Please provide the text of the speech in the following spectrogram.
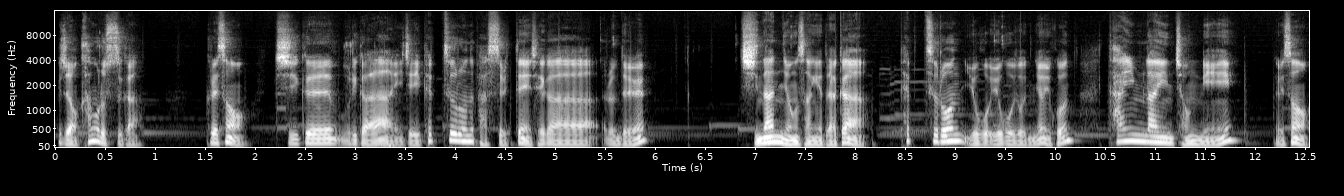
그죠? 카무루스가. 그래서 지금 우리가 이제 이 펩트론을 봤을 때 제가 여러분들 지난 영상에다가 펩트론 요거 요거거든요. 이건 타임라인 정리. 그래서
